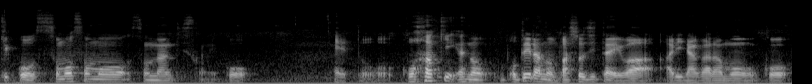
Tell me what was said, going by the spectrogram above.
結構そもそもそんなんですかね。こうえっ、とコワーキングあのお寺の場所自体はありながらもこ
